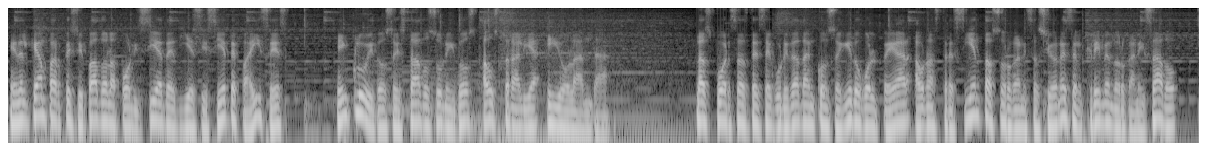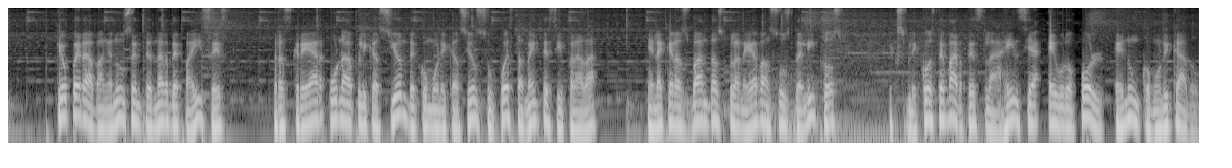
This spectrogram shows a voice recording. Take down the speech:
en el que han participado la policía de 17 países, incluidos Estados Unidos, Australia y Holanda. Las fuerzas de seguridad han conseguido golpear a unas 300 organizaciones del crimen organizado que operaban en un centenar de países tras crear una aplicación de comunicación supuestamente cifrada en la que las bandas planeaban sus delitos, explicó este martes la agencia Europol en un comunicado.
